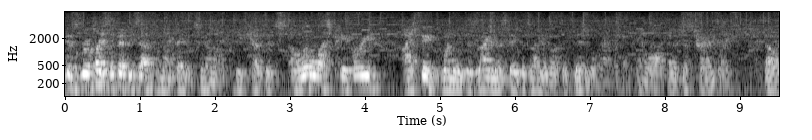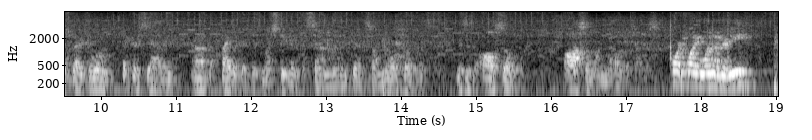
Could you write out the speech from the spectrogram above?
is replaced the 57 for my favorite snare mic because it's a little less papery. I think when they designed this, they designed it with a digital rather than analog, and it just translates that much better. It's a little thicker sounding. I don't have to fight with it as much to get it to sound really good. So I'm real thrilled this. This is also awesome on metal guitars. 421 underneath.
